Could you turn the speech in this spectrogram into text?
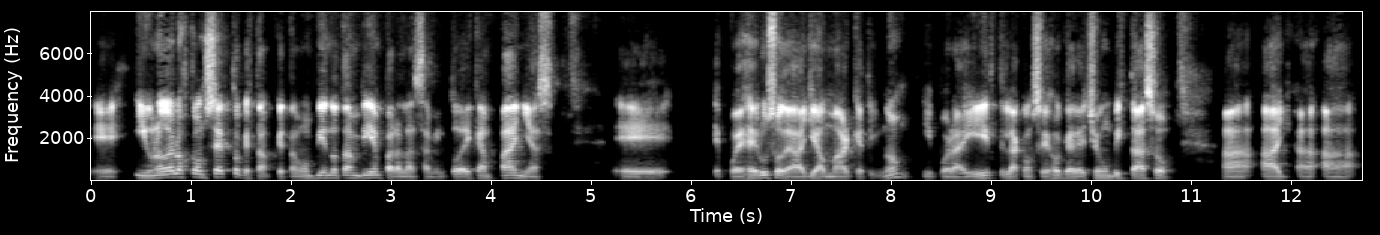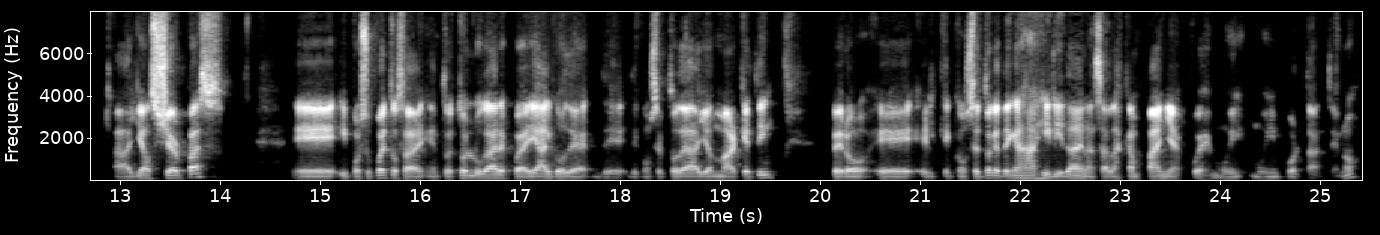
Eh, y uno de los conceptos que, está, que, estamos viendo también para el lanzamiento de campañas eh, pues el uso de Agile Marketing, ¿no? Y por ahí le aconsejo que le echen un vistazo a, Agile Sherpas. Eh, y por supuesto, en todos estos lugares pues hay algo de, concepto de Agile Marketing, pero eh, el, concepto que tengas agilidad de lanzar las campañas, pues es muy, muy importante, ¿no?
